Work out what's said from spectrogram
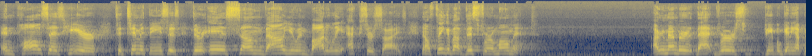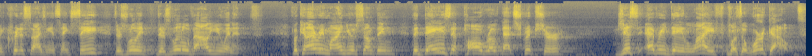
And Paul says here to Timothy, he says, there is some value in bodily exercise. Now, think about this for a moment. I remember that verse, people getting up and criticizing and saying, see, there's really, there's little value in it. But can I remind you of something? The days that Paul wrote that scripture, just everyday life was a workout.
